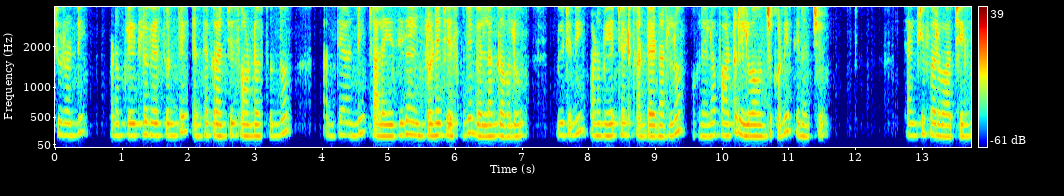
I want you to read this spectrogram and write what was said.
చూడండి. మనం ప్లేట్లో వేస్తుంటే ఎంత క్రంచీ సౌండ్ వస్తుందో. అంతే అండి. చాలా ఈజీగా ఇంట్లోనే చేసుకునే బెల్లం గవ్వలు. వీటిని మనం ఎయిర్ టైట్ కంటైనర్లో ఒక నెల పాటు నిల్వ ఉంచుకొని తినచ్చు. Thank you for watching.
